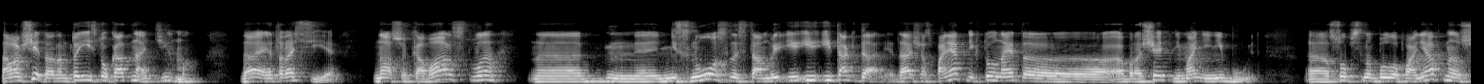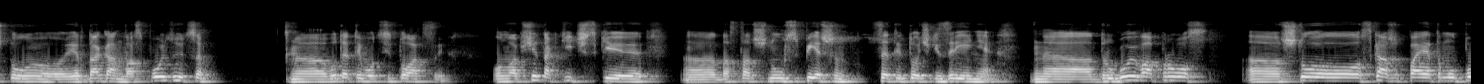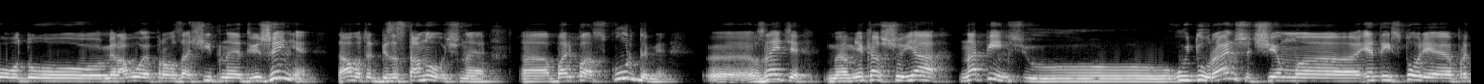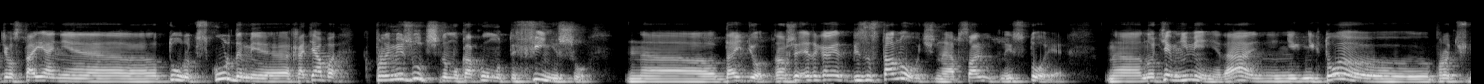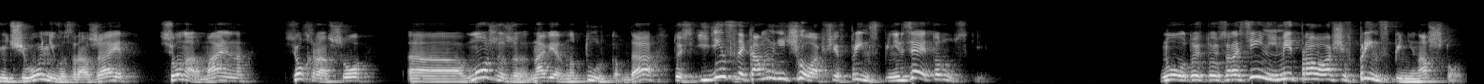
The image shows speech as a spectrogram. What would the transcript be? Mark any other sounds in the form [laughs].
Там вообще-то там то есть только одна тема, [laughs] да, это Россия. Наше коварство, э, несносность там и, и, и так далее. Да. Сейчас понятно, никто на это обращать внимания не будет. Собственно, было понятно, что Эрдоган воспользуется Э, вот этой вот ситуации. Он вообще тактически э, достаточно успешен с этой точки зрения. Э, другой вопрос, э, что скажет по этому поводу мировое правозащитное движение, да, вот эта безостановочная э, борьба с курдами, э, знаете, мне кажется, что я на пенсию уйду раньше, чем э, эта история противостояния э, турок с курдами э, хотя бы к промежуточному какому-то финишу дойдет. Потому что это какая-то безостановочная абсолютная история. Но тем не менее, да, никто против ничего не возражает. Все нормально, все хорошо. Можно же, наверное, туркам, да. То есть единственное, кому ничего вообще в принципе нельзя, это русские. Ну, то есть, то есть Россия не имеет права вообще в принципе ни на что.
